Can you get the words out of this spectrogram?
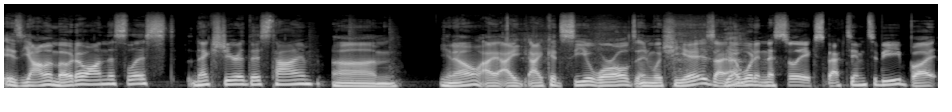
is Yamamoto on this list next year at this time? Um, you know, I, I, I could see a world in which he is. I, yeah. I wouldn't necessarily expect him to be, but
